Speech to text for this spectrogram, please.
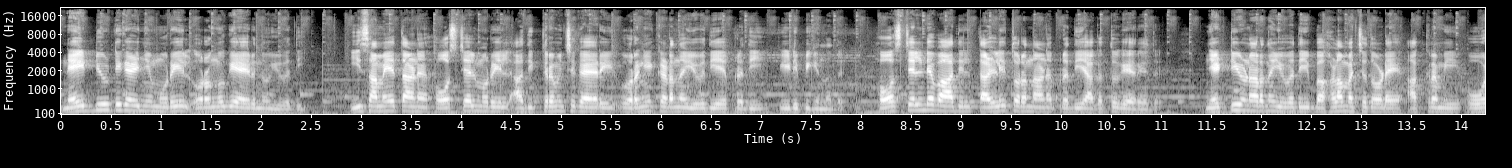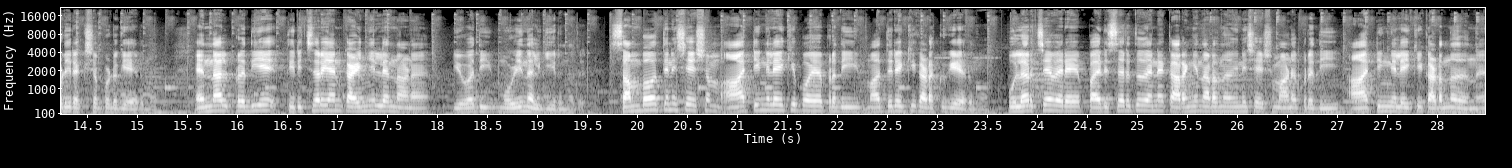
നൈറ്റ് ഡ്യൂട്ടി കഴിഞ്ഞ് മുറിയിൽ ഉറങ്ങുകയായിരുന്നു യുവതി. ഈ സമയത്താണ് ഹോസ്റ്റൽ മുറിയിൽ അതിക്രമിച്ചു കയറി ഉറങ്ങിക്കിടന്ന യുവതിയെ പ്രതി പീഡിപ്പിക്കുന്നത്. ഹോസ്റ്റലിന്റെ വാതിൽ തള്ളി തുറന്നാണ് പ്രതി അകത്തു കയറിയത്. ഞെട്ടിയുണർന്ന യുവതി ബഹളം വച്ചതോടെ അക്രമി ഓടി രക്ഷപ്പെടുകയായിരുന്നു. എന്നാൽ പ്രതിയെ തിരിച്ചറിയാൻ കഴിഞ്ഞില്ലെന്നാണ് യുവതി മൊഴി നൽകിയിരുന്നത്. സംഭവത്തിന് ശേഷം ആറ്റിങ്ങിലേക്ക് പോയ പ്രതി മധുരയ്ക്ക് കടക്കുകയായിരുന്നു. പുലർച്ചെ വരെ പരിസരത്ത് തന്നെ കറങ്ങി നടന്നതിന് ശേഷമാണ് പ്രതി ആറ്റിങ്ങിലേക്ക് കടന്നതെന്ന്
